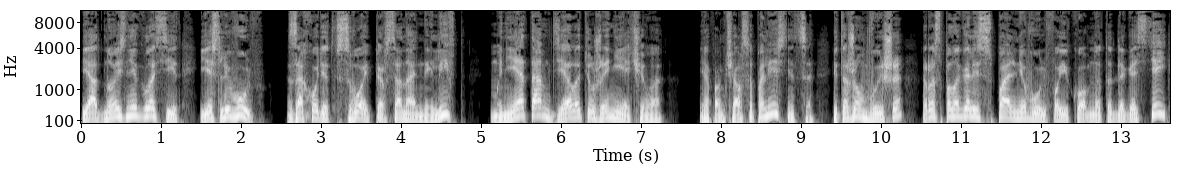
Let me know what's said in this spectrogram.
и одно из них гласит, если Вульф заходит в свой персональный лифт, мне там делать уже нечего. Я помчался по лестнице. Этажом выше располагались спальня Вульфа и комната для гостей,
